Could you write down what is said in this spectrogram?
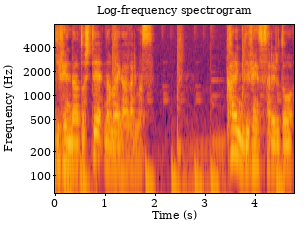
ディフェンダーとして名前が挙がります。彼にディフェンスされると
